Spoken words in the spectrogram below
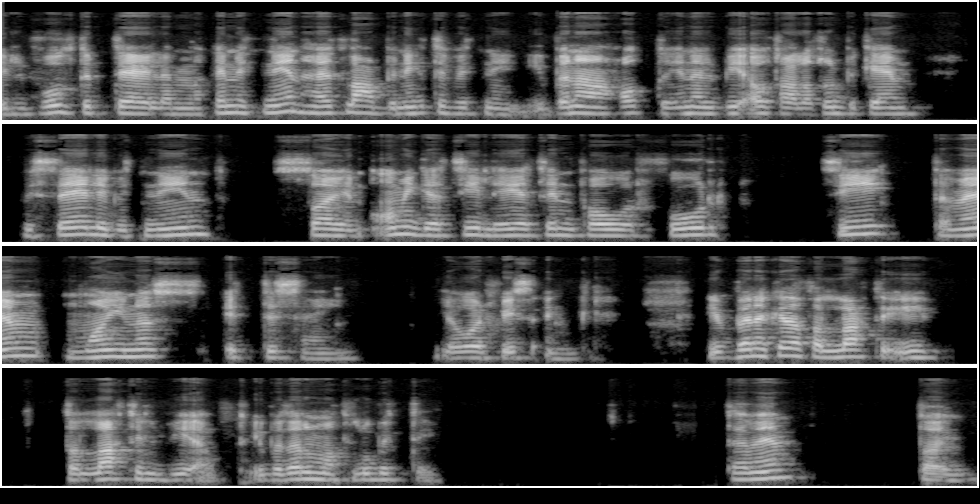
الفولت بتاعي لما كان 2 هيطلع ب negative 2 يبقى أنا هحط هنا ال V out على طول بكام؟ بسالب 2 sine omega t اللي هي 10 power 4 t تمام؟ minus ال 90 اللي هو ال phase angle يبقى أنا كده طلعت إيه؟ طلعت ال V out يبقى ده المطلوب التاني. تمام؟ طيب.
